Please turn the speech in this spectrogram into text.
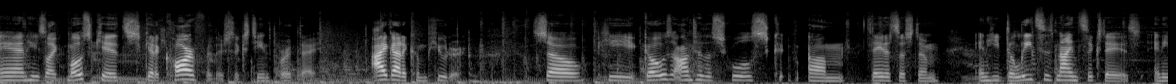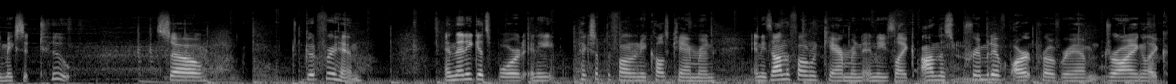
and he's like, most kids get a car for their 16th birthday. I got a computer. So he goes onto the school's um, data system and he deletes his 9 6 days and he makes it 2. So good for him. And then he gets bored and he picks up the phone and he calls Cameron and he's on the phone with Cameron and he's like on this primitive art program drawing like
